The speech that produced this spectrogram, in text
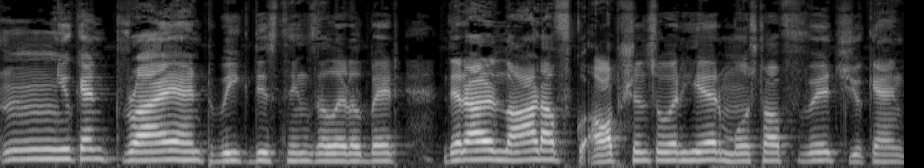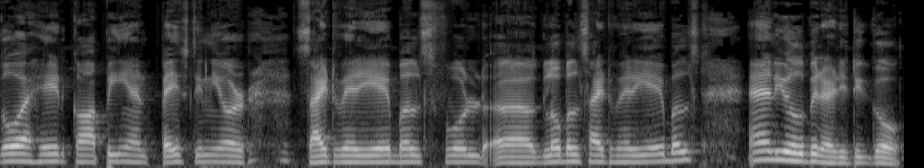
Mm, you can try and tweak these things a little bit. There are a lot of options over here most of which you can go ahead copy and paste in your site variables fold uh, global site variables and you'll be ready to go.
